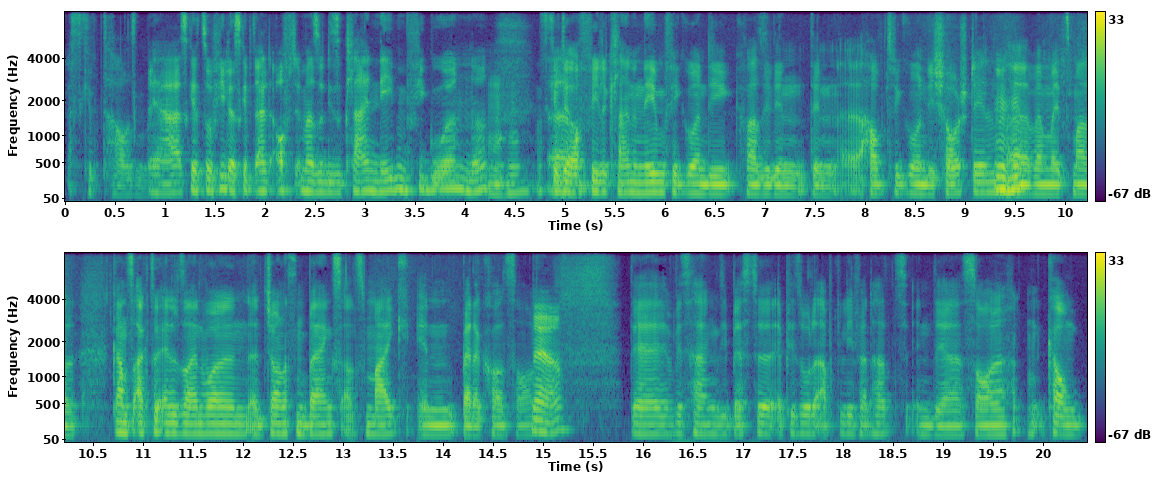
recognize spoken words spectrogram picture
Es gibt tausende. ja, es gibt so viele. Es gibt halt oft immer so diese kleinen Nebenfiguren. Ne? Es gibt Ähm. ja auch viele kleine Nebenfiguren, die quasi den, den äh, Hauptfiguren die Show stehlen. Mhm. Äh, wenn wir jetzt mal ganz aktuell sein wollen, äh, Jonathan Banks als Mike in Better Call Saul, Ja. der bislang die beste Episode abgeliefert hat, in der Saul kaum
